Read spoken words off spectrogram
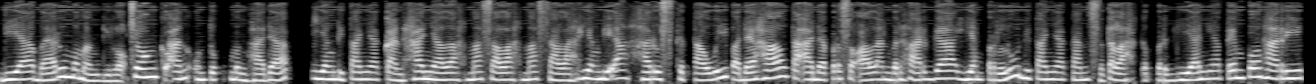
dia baru memanggil Lok Chong Kean untuk menghadap, yang ditanyakan hanyalah masalah-masalah yang dia harus ketahui padahal tak ada persoalan berharga yang perlu ditanyakan setelah kepergiannya tempo hari,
